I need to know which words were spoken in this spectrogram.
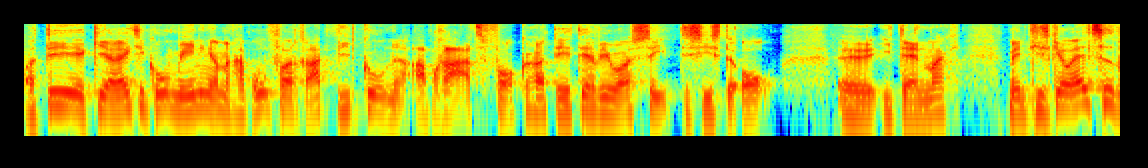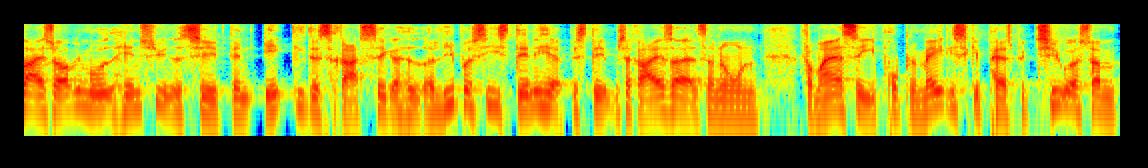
Og det giver rigtig god mening, at man har brug for et ret vidtgående apparat for at gøre det. Det har vi jo også set det sidste år øh, i Danmark. Men de skal jo altid vejes op imod hensynet til den enkeltes retssikkerhed. Og lige præcis denne her bestemmelse rejser altså nogle, for mig at se, problematiske perspektiver, som,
